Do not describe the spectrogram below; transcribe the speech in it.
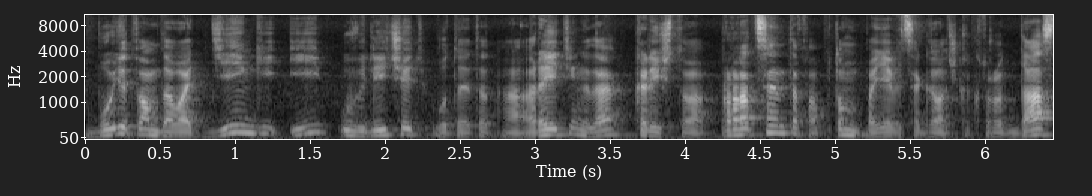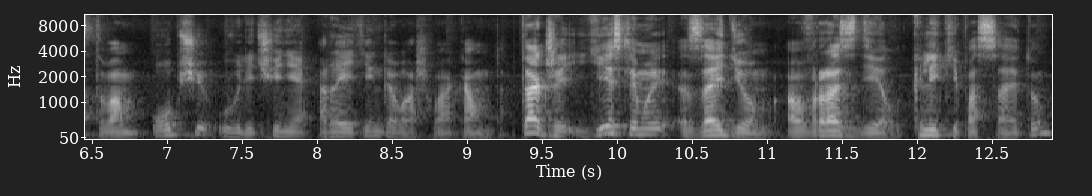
будет вам давать деньги и увеличить вот этот а, рейтинг, да, количество процентов, а потом появится галочка, которая даст вам общее увеличение рейтинга вашего аккаунта. Также, если мы зайдем в раздел «Клики по сайту»,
